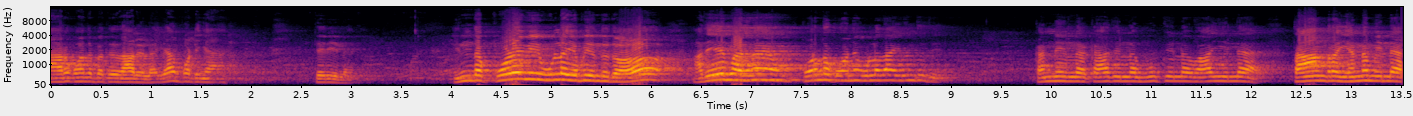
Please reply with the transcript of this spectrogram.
யாரும் குழந்தை பெற்றுக்கிறது ஆள் இல்லை. ஏன் போட்டீங்க? தெரியல. இந்த குழவி உள்ளே எப்படி இருந்ததோ அதே மாதிரி தான் பிறந்த குழந்தை உள்ளே தான் இருந்தது. கண் இல்லை காது இல்லை மூக்கு இல்லை வாய் இல்லை தான்ற எண்ணம் இல்லை.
